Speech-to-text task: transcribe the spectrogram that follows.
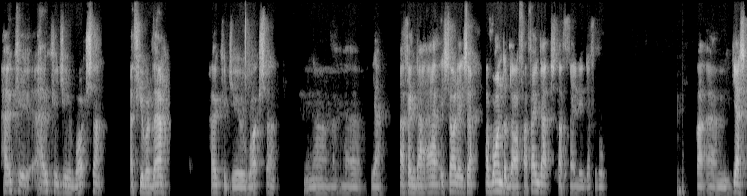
How could how could you watch that if you were there? How could you watch that? You know, uh, yeah. I find that. Uh, sorry, it's a, I've wandered off. I find that stuff very difficult. But um, yes,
